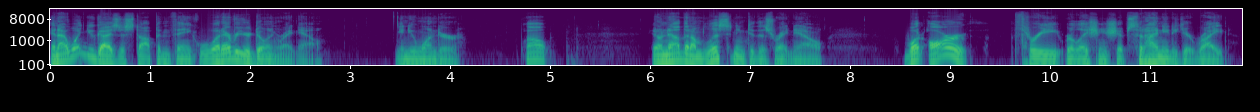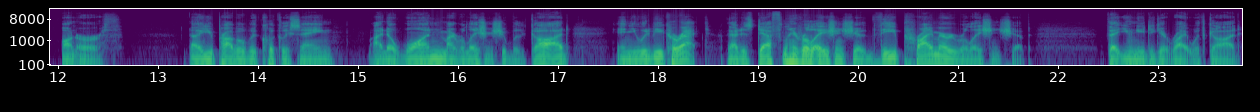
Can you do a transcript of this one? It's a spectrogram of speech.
And I want you guys to stop and think whatever you're doing right now, and you wonder, well, you know, now that I'm listening to this right now, what are three relationships that I need to get right on earth? Now, you probably quickly saying, I know one, my relationship with God, and you would be correct. That is definitely a relationship, the primary relationship that you need to get right with God.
